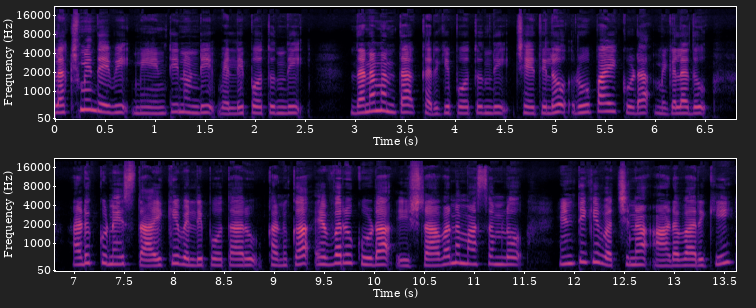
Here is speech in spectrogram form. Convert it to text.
లక్ష్మీదేవి మీ ఇంటి నుండి వెళ్ళిపోతుంది. ధనమంతా కరిగిపోతుంది. చేతిలో రూపాయి కూడా మిగలదు. అడుక్కునే స్థాయికి వెళ్ళిపోతారు. కనుక ఎవ్వరూ కూడా ఈ శ్రావణ మాసంలో ఇంటికి వచ్చిన ఆడవారికి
